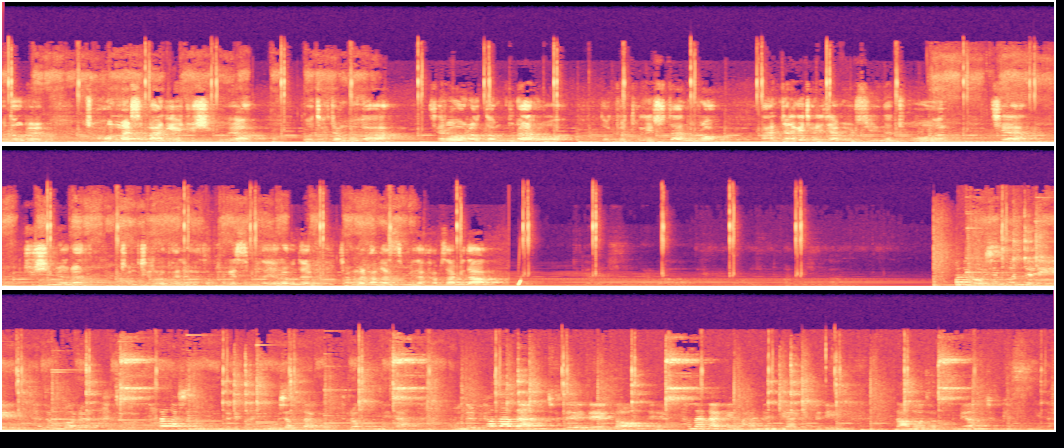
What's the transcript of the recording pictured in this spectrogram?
인도를 좋은 말씀 많이 해주시고요. 또 자전거가 새로운 어떤 문화로 또 교통의 수단으로 안전하게 자리 잡을 수 있는 좋은 제안 주시면은 정책으로 반영하도록 하겠습니다. 여러분들 정말 반갑습니다. 감사합니다. 오늘 오신 분들이 자전거를 아주 사랑하시는 분들이 많이 오셨다고 들었습니다. 오늘 편안한 주제에 대해서 예, 편안하게 많은 이야기들이 나눠졌으면 좋겠습니다.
